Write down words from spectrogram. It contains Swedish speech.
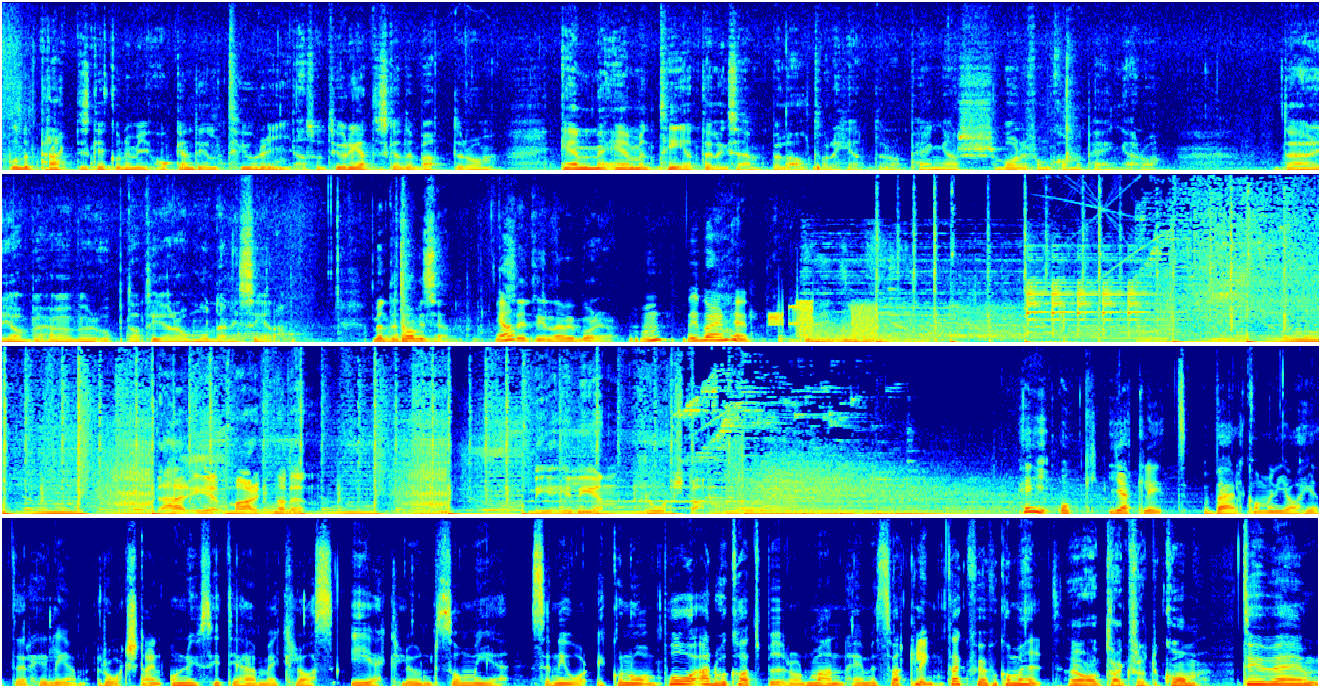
både praktisk ekonomi och en del teori. Alltså teoretiska debatter om MMT till exempel, allt vad det heter. Och pengars, varifrån kommer pengar? Och där jag behöver uppdatera och modernisera. Men det tar vi sen. Ja. Säg till när vi börjar. Mm, vi börjar nu. Det här är Marknaden med Helene Rothstein. Hej och hjärtligt välkommen. Jag heter Helene Rothstein och nu sitter jag här med Claes Eklund som är seniorekonom på advokatbyrån Mannheimer Swartling. Tack för att jag får komma hit. Ja, tack för att du kom. Du, eh,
